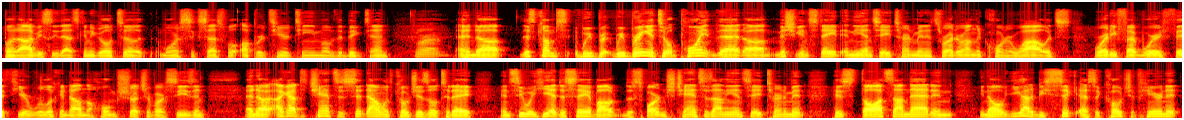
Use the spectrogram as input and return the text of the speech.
But obviously, that's going to go to a more successful upper tier team of the Big Ten. Right. And uh, this comes we br- we bring it to a point that uh, Michigan State in the NCAA tournament it's right around the corner. Wow, it's already February fifth here. We're looking down the home stretch of our season, and uh, I got the chance to sit down with Coach Izzo today and see what he had to say about the Spartans' chances on the NCAA tournament, his thoughts on that, and you know you got to be sick as a coach of hearing it.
